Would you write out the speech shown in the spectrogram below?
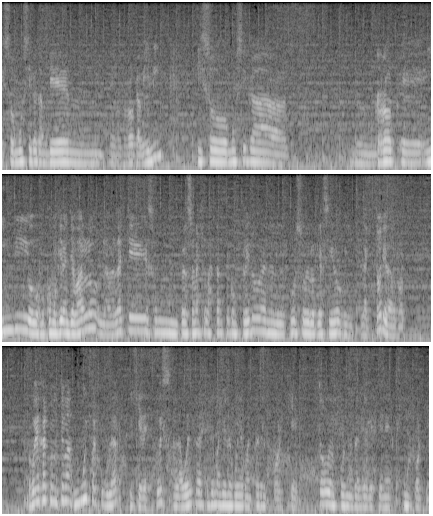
hizo música también eh, rockabilly, hizo música rock eh, indie o como quieran llamarlo. La verdad es que es un personaje bastante completo en el curso de lo que ha sido la historia del rock. Los voy a dejar con un tema muy particular y que después a la vuelta de este tema yo les voy a contar el porqué. Todo en Full Metal ya que tiene un porqué.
